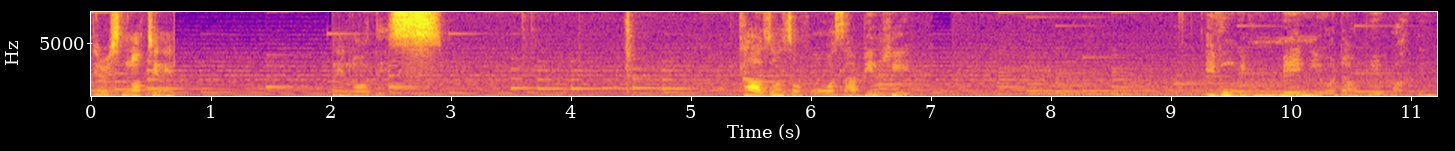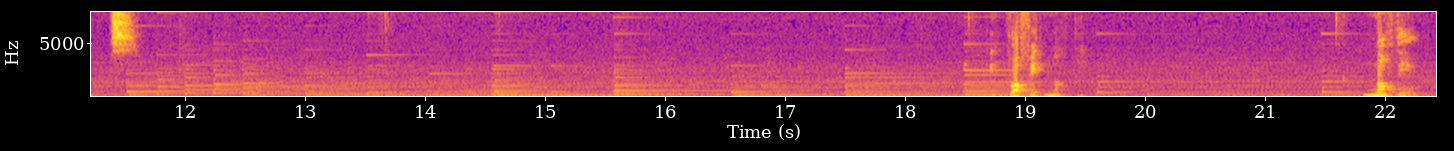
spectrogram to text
There is nothing in, in all this. Thousands of us have been here. Even with many other wayward things. It profit nothing. Nothing.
